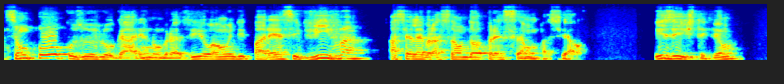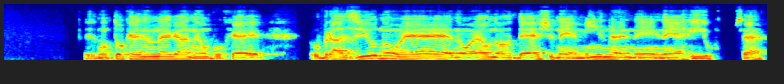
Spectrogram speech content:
são poucos os lugares no Brasil onde parece viva a celebração da opressão racial. Existe, viu? Eu não estou querendo negar, não, porque o Brasil não é, não é o Nordeste, nem é Minas, nem, nem é Rio, certo?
